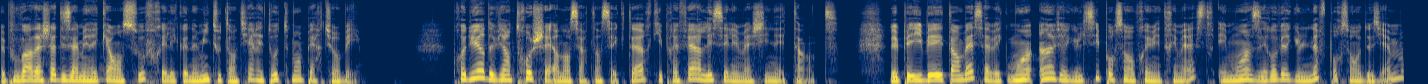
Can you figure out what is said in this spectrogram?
Le pouvoir d'achat des Américains en souffre et l'économie tout entière est hautement perturbée. Produire devient trop cher dans certains secteurs qui préfèrent laisser les machines éteintes. Le PIB est en baisse avec moins 1,6% au premier trimestre et moins 0,9% au deuxième,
